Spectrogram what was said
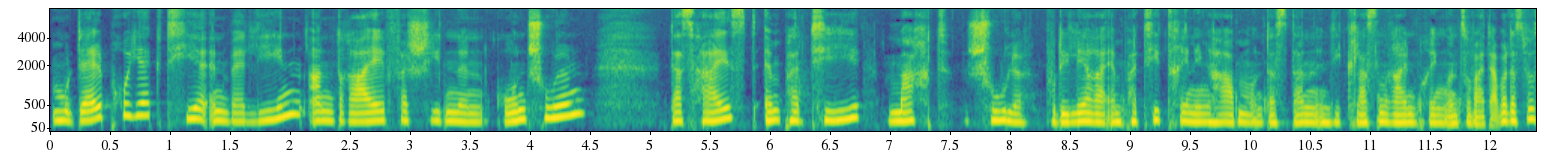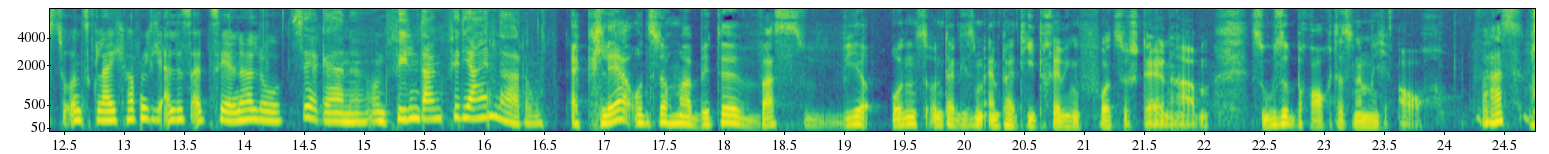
Modellprojekt hier in Berlin an drei verschiedenen Grundschulen. Das heißt, Empathie macht Schule, wo die Lehrer Empathietraining haben und das dann in die Klassen reinbringen und so weiter. Aber das wirst du uns gleich hoffentlich alles erzählen. Hallo. Sehr gerne und vielen Dank für die Einladung. Erklär uns doch mal bitte, was wir uns unter diesem Empathietraining vorzustellen haben. Suse braucht es nämlich auch. Was?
